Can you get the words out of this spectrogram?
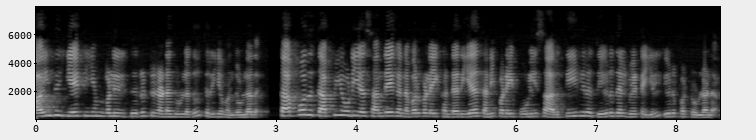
ஐந்து ஏடிஎம்களில் திருட்டு நடந்துள்ளது தெரியவந்துள்ளது தற்போது தப்பியோடிய சந்தேக நபர்களை கண்டறிய தனிப்படை போலீசார் தீவிர தேடுதல் வேட்டையில் ஈடுபட்டுள்ளனர்.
